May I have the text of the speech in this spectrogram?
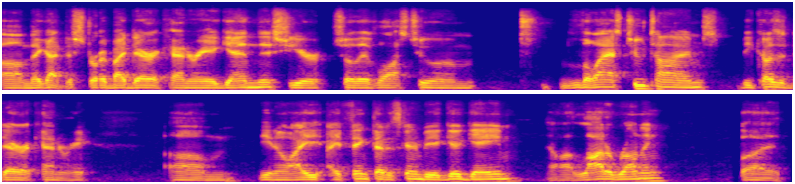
Um, they got destroyed by Derrick Henry again this year, so they've lost to him the last two times because of Derrick Henry. Um, you know, I, I think that it's going to be a good game, a lot of running, but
